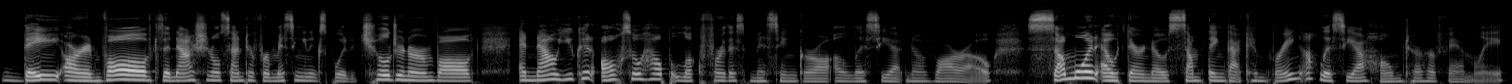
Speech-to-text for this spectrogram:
they are involved. The National Center for Missing and Exploited Children are involved. And now you can also help look for this missing girl, Alicia Navarro. Someone out there knows something that can bring Alicia home to her family.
